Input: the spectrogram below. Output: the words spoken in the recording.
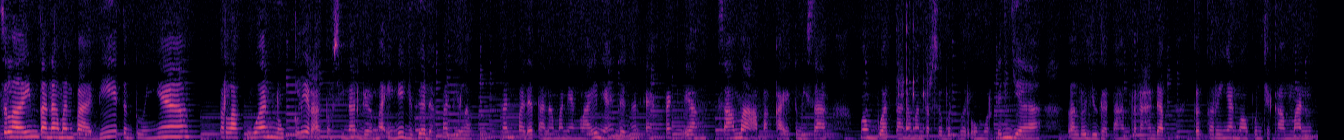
Selain tanaman padi, tentunya perlakuan nuklir atau sinar gamma ini juga dapat dilakukan pada tanaman yang lain ya dengan efek yang sama. Apakah itu bisa membuat tanaman tersebut berumur genja, lalu juga tahan terhadap kekeringan maupun cekaman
